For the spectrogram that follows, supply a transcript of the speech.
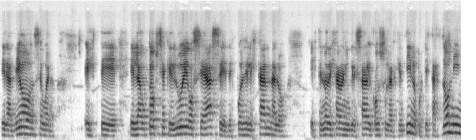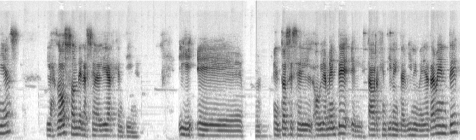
eran de 11. Bueno, este, en la autopsia que luego se hace después del escándalo, este, no dejaron ingresar al cónsul argentino porque estas dos niñas, las dos son de nacionalidad argentina. Y eh, entonces, obviamente, el Estado argentino intervino inmediatamente,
